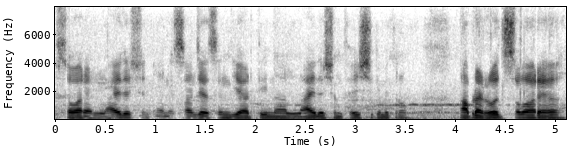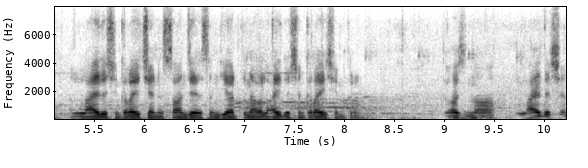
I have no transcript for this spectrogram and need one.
સવારે લાય દર્શન અને સાંજે સંધ્યા આરતીના લાય દર્શન થઈ શકે મિત્રો. આપણે રોજ સવારે લાય દર્શન કરાય છે અને સાંજે સંધ્યા આરતીના લાય દર્શન કરાય છે મિત્રો. તો આજના લાય દર્શન.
